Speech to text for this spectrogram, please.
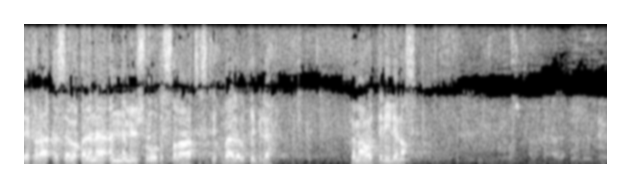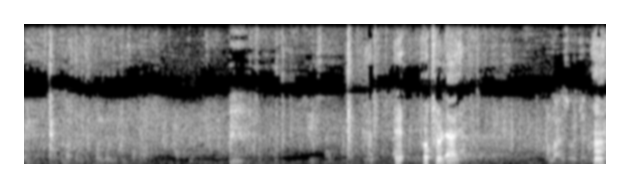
ذكر سبق لنا أن من شروط الصلاة استقبال القبلة. فما هو الدليل يا نصر؟ إيه، اتلوا الآية. الله عز وجل ها.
